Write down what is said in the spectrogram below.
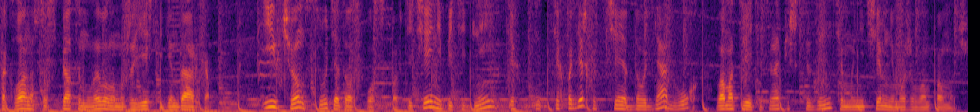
соклановцев с пятым левелом уже есть легендарка. И в чем суть этого способа? В течение пяти дней тех, техподдержка в течение одного дня, двух вам ответит и напишет, извините, мы ничем не можем вам помочь.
